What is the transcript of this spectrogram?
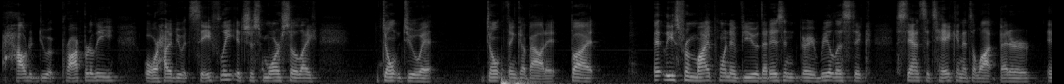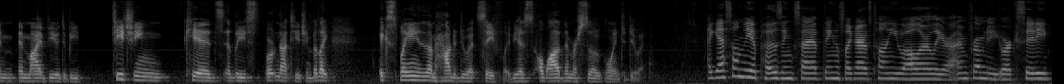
how to do it properly or how to do it safely. It's just more so like don't do it, don't think about it. But at least from my point of view, that isn't very realistic stance to take, and it's a lot better in in my view to be teaching kids at least, or not teaching, but like explaining to them how to do it safely because a lot of them are still going to do it. I guess on the opposing side of things, like I was telling you all earlier, I'm from New York City.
